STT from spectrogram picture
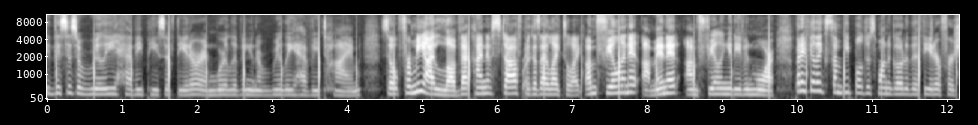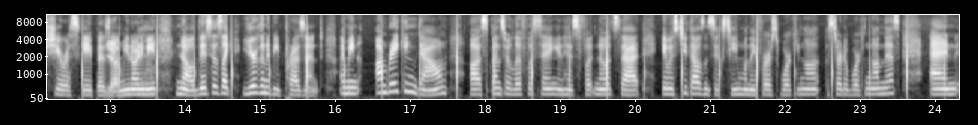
this is a really heavy piece of theater and we're living in a really heavy time. So for me I love that kind of stuff because I like to like I'm feeling it, I'm in it, I'm feeling it even more. But I feel like some people just want to go to the theater for sheer escapism. Yep. You know what I mean? No, this is like you're going to be present. I mean, I'm breaking down. Uh, Spencer Liff was saying in his footnotes that it was 2016 when they first working on started working on this, and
